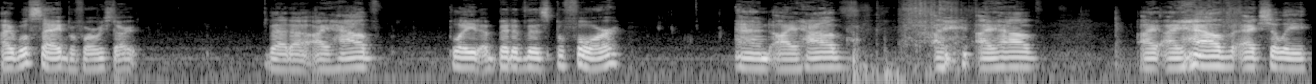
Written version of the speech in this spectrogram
I will say before we start that uh, I have played a bit of this before, and I have, I I have, I I have actually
